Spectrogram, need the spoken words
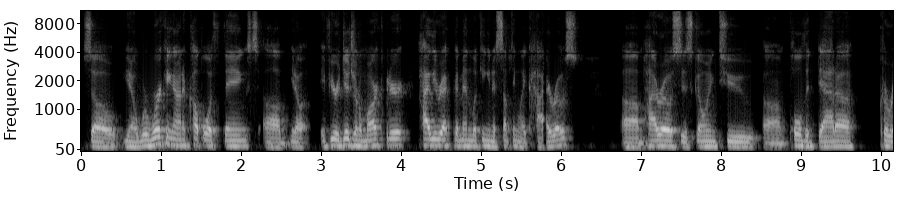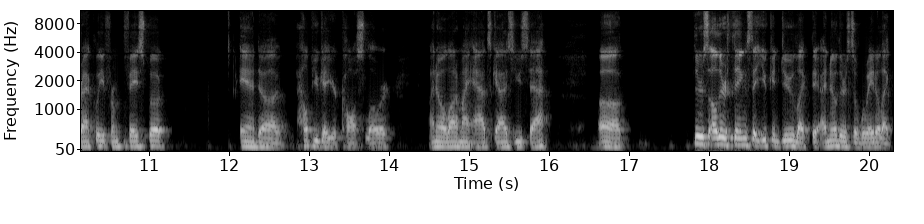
So, you know, we're working on a couple of things. Um, you know, if you're a digital marketer, highly recommend looking into something like Hyros. Um, Hyros is going to um, pull the data correctly from Facebook and uh, help you get your costs lower. I know a lot of my ads guys use that. Uh, there's other things that you can do. Like the, I know there's a way to like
